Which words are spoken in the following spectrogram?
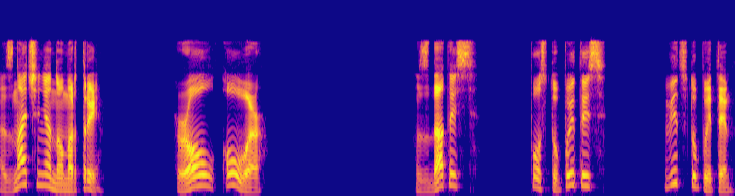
Значення номер 3. Roll over. Здатись, поступитись, відступити.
